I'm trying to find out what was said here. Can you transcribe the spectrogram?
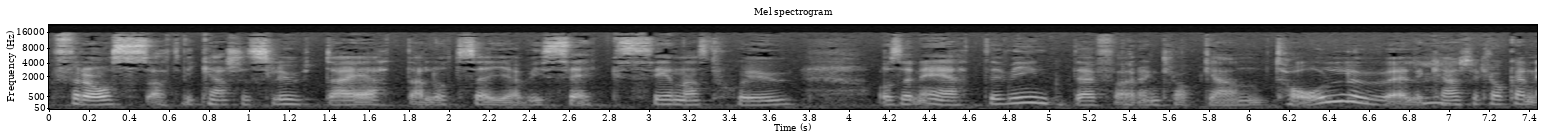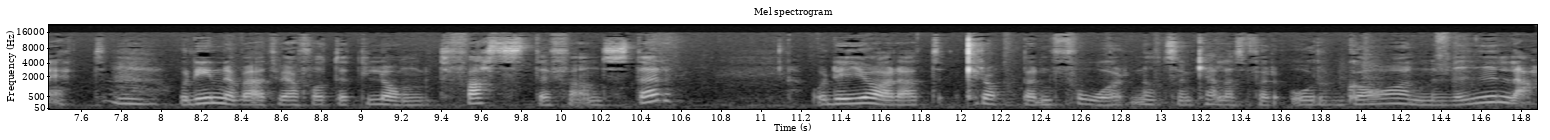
för oss att vi kanske slutar äta, låt säga vid sex, senast sju. Och sen äter vi inte förrän klockan 12 eller kanske klockan ett. Och det innebär att vi har fått ett långt fastefönster. Och det gör att kroppen får något som kallas för organvila.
